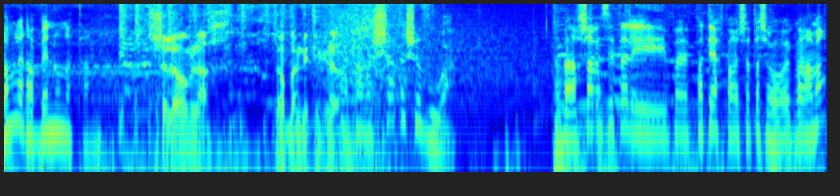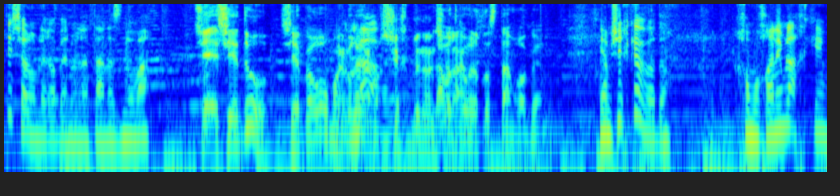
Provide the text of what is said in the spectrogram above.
שלום לרבנו נתן. שלום לך, רבנית יקרה. פרשת השבוע. אבל עכשיו עשית לי פתיח פרשת השבוע, וכבר אמרתי שלום לרבנו נתן, אז נו מה? שידעו, שיהיה ברור מה קורה. נמשיך בנון למה את קוראת לו סתם רבנו? ימשיך כבודו. אנחנו מוכנים להחכים.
